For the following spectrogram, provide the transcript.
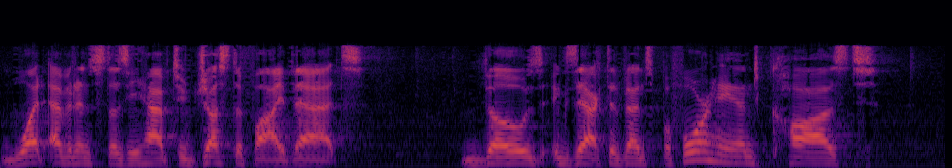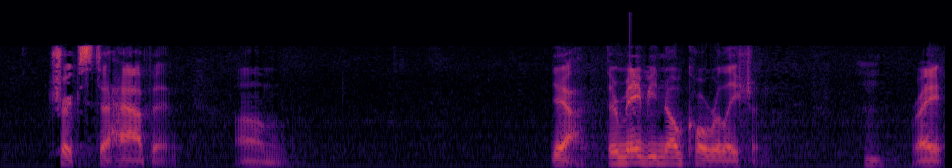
what evidence does he have to justify that those exact events beforehand caused Trix to happen? Um, yeah, there may be no correlation, right?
